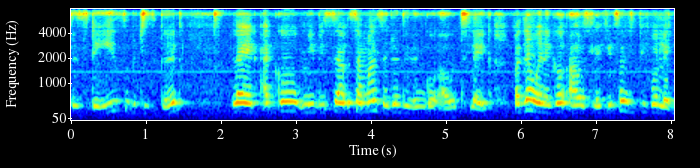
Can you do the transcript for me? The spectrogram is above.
these days, which is good. Like I'd go maybe some some months I don't even go out. Like, but then when I go out, like you find people like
